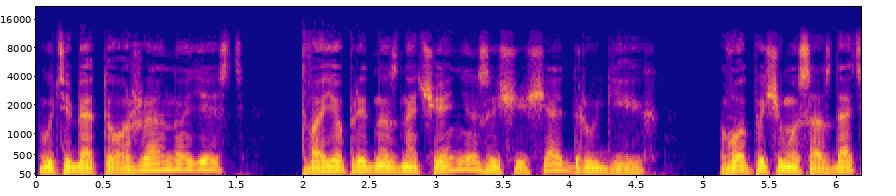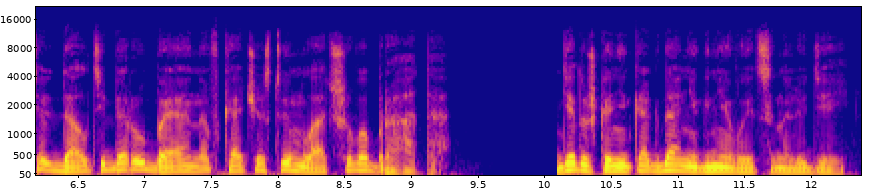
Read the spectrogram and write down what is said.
«У тебя тоже оно есть. Твое предназначение — защищать других. Вот почему Создатель дал тебе Рубена в качестве младшего брата». Дедушка никогда не гневается на людей —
